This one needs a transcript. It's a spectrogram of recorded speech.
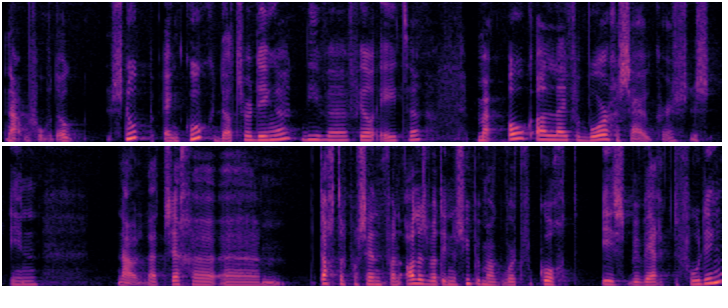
nou, bijvoorbeeld ook snoep en koek, dat soort dingen die we veel eten. Maar ook allerlei verborgen suikers. Dus in, nou, laat zeggen, um, ehm, 80% van alles wat in de supermarkt wordt verkocht is bewerkte voeding,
